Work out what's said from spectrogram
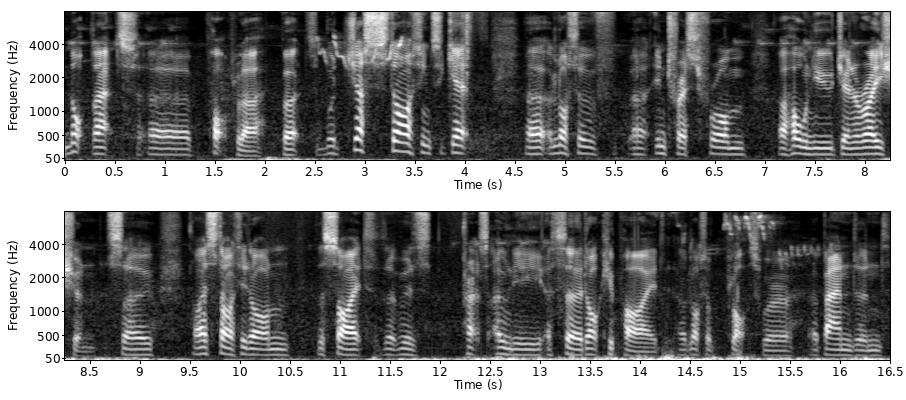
not that uh, popular, but were just starting to get uh, a lot of uh, interest from a whole new generation. So I started on the site that was perhaps only a third occupied. A lot of plots were abandoned,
